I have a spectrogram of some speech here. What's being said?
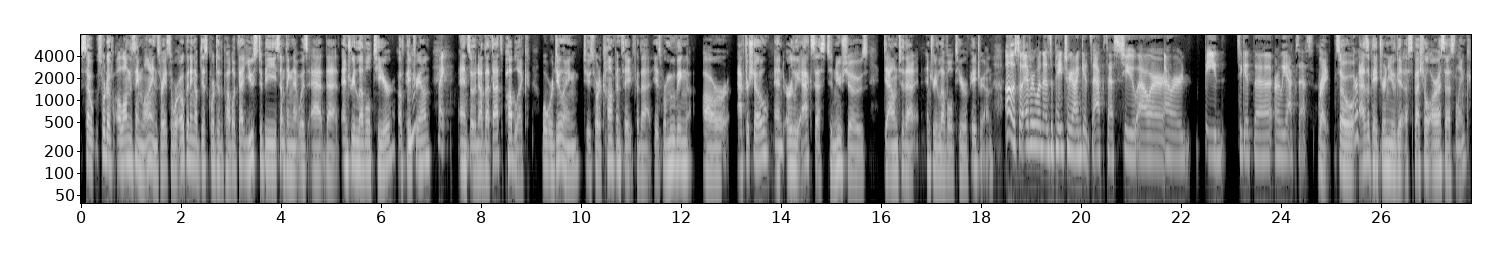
so sort of along the same lines, right? So we're opening up Discord to the public. That used to be something that was at that entry level tier of Mhm. Patreon. Right. And so now that that's public, what we're doing to sort of compensate for that is we're moving our after show and early access to new shows down to that entry level tier of Patreon. Oh, so everyone as a Patreon gets access to our our feed to get the early access. Right. So Perfect. as a patron, you get a special RSS link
